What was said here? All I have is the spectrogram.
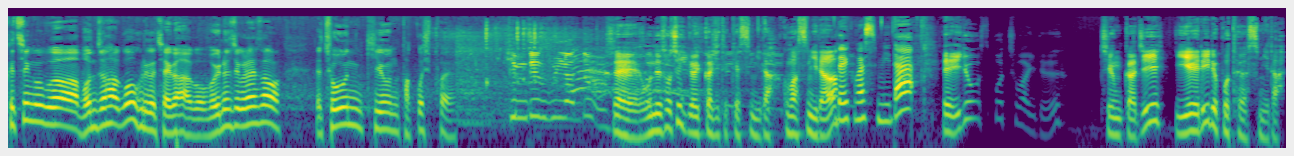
그 친구가 먼저 하고 그리고 제가 하고 뭐 이런 식으로 해서 좋은 기운 받고 싶어요. 힘든 훈련도 네, 오늘 소식 여기까지 듣겠습니다. 고맙습니다. 네, 고맙습니다. 네, 일요 스포츠와이드 지금까지 이혜리 리포터였습니다.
